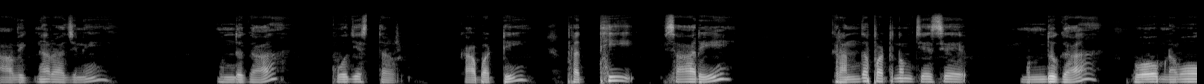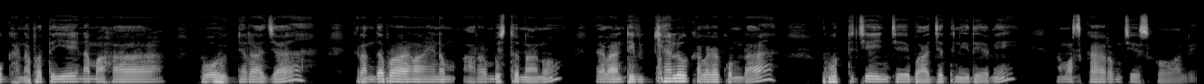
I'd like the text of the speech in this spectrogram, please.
ఆ విఘ్నరాజుని ముందుగా పూజిస్తారు కాబట్టి ప్రతిసారి గ్రంథ పఠనం చేసే ముందుగా ఓం నమో గణపతయే నమ. ఓ విఘ్నరాజ గ్రంథ పారాయణం ఆరంభిస్తున్నాను. ఎలాంటి విఘ్నాలు కలగకుండా పూర్తి చేయించే బాధ్యత నీది అని నమస్కారం చేసుకోవాలి.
